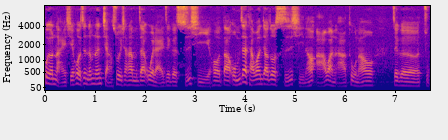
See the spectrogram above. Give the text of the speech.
会有哪一些，或者是能不能讲述一下他们在未来这个实习以后到我们在台湾叫做实习，然后 R one R two，然后这个组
